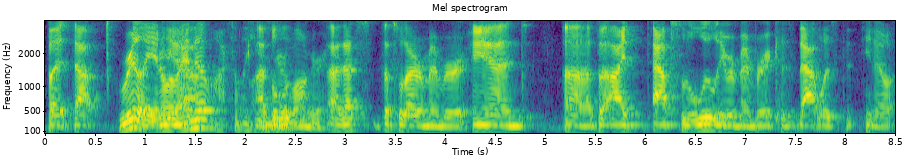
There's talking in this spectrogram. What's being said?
but that really in Yeah. Orlando. I felt like he was there bel- longer. Uh, that's that's what I remember. And Uh, but I absolutely remember it because that was, the, you know,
